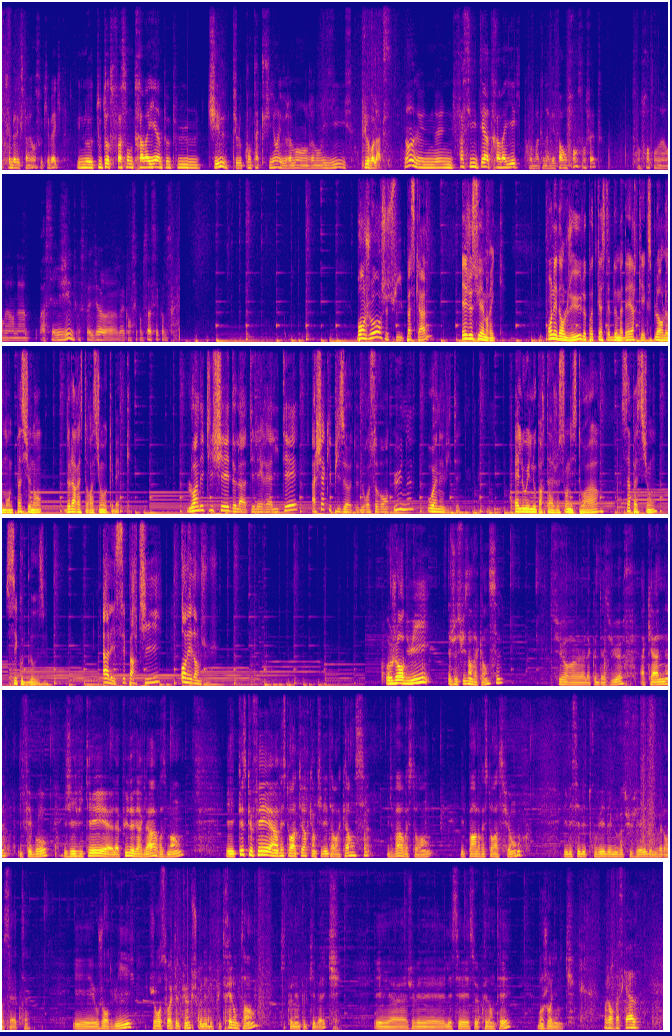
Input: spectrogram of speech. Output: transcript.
très très belle expérience au Québec. Une toute autre façon de travailler, un peu plus chill. Le contact client est vraiment, vraiment easy, plus relax. Non, une, une facilité à travailler qu'on n'avait pas en France en fait. En France, on, a- on a- on est assez rigide, c'est-à-dire euh, ben, quand c'est comme ça, c'est comme ça. Bonjour, je suis Pascal. Et je suis Emeric. On est dans le jus, le podcast hebdomadaire qui explore le monde passionnant de la restauration au Québec. Loin des clichés de la télé-réalité, à chaque épisode, nous recevons une ou un invité. Elle où il nous partage son histoire, sa passion, ses coups de blues. Allez, c'est parti, on est dans le jus. Aujourd'hui, je suis en vacances sur euh, la côte d'Azur, à Cannes. Il fait beau. J'ai évité euh, la pluie de verglas, heureusement. Et qu'est-ce que fait un restaurateur quand il est en vacances? Il va au restaurant, il parle restauration, il essaie de trouver des nouveaux sujets, des nouvelles recettes. Et aujourd'hui, je reçois quelqu'un que je connais depuis très longtemps, qui connaît un peu le Québec. Et euh, je vais laisser se présenter. Bonjour Yannick. Bonjour Pascal.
